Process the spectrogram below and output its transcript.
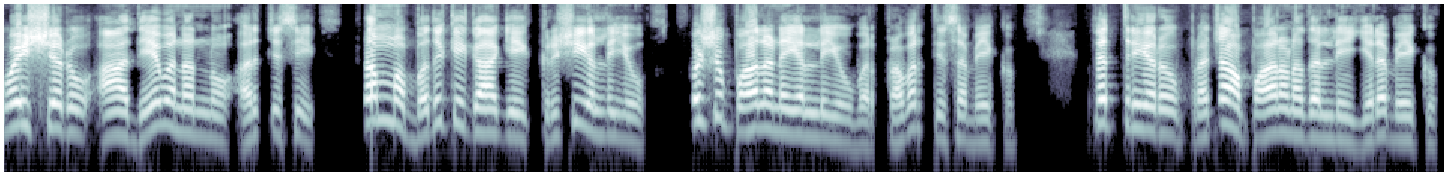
ವೈಶ್ಯರು ಆ ದೇವನನ್ನು ಅರ್ಚಿಸಿ ತಮ್ಮ ಬದುಕಿಗಾಗಿ ಕೃಷಿಯಲ್ಲಿಯೂ ಪಶುಪಾಲನೆಯಲ್ಲಿಯೂ ಪ್ರವರ್ತಿಸಬೇಕು. ಕ್ಷತ್ರಿಯರು ಪ್ರಜಾಪಾಲನದಲ್ಲಿ ಇರಬೇಕು.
